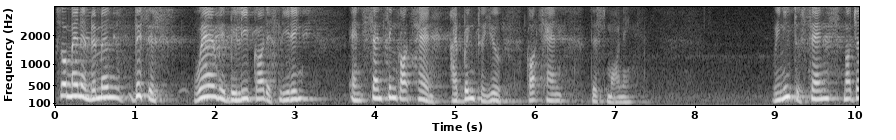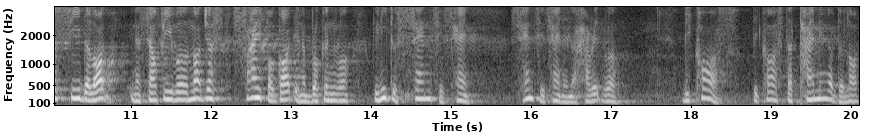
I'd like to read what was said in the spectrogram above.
So, men and women, this is where we believe God is leading and sensing God's hand. I bring to you God's hand this morning. We need to sense, not just see the Lord in a selfie world, not just sigh for God in a broken world. We need to sense His hand sense his hand in a hurried world. Because, because the timing of the Lord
